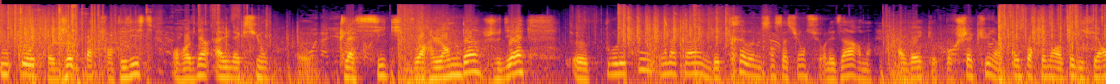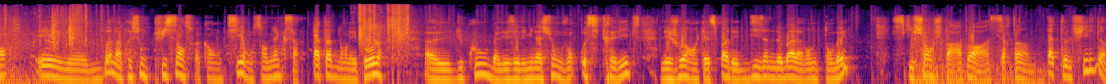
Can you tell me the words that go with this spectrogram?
ou autre jetpack fantaisiste. On revient à une action euh, classique, voire lambda, je dirais. Pour le coup, on a quand même des très bonnes sensations sur les armes, avec pour chacune un comportement un peu différent et une bonne impression de puissance. Quand on tire, on sent bien que ça patate dans l'épaule. Euh, du coup, bah, les éliminations vont aussi très vite. Les joueurs encaissent pas des dizaines de balles avant de tomber. Ce qui change par rapport à un certain Battlefield.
